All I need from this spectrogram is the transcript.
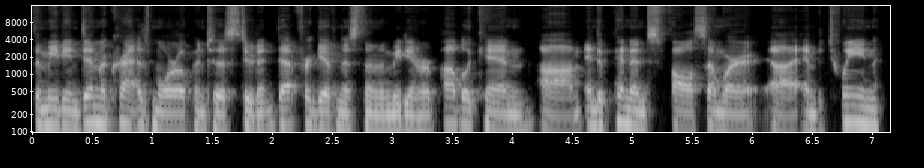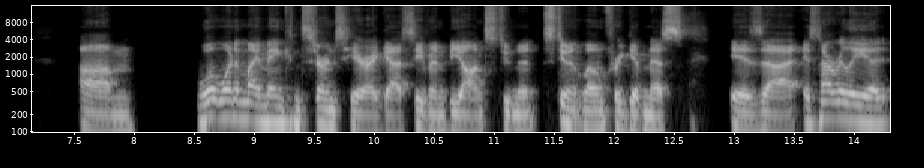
the median Democrat is more open to student debt forgiveness than the median Republican. Um, independents fall somewhere uh, in between. Um, what one of my main concerns here, I guess, even beyond student student loan forgiveness, is uh, it's not really a,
